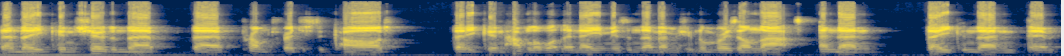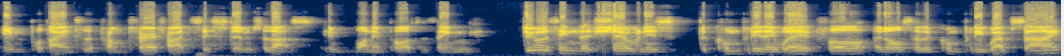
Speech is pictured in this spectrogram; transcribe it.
then they can show them their, their prompt registered card they can have a look what their name is and their membership number is on that, and then they can then um, input that into the prompt verified system. So that's one important thing. The other thing that's shown is the company they work for and also the company website.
